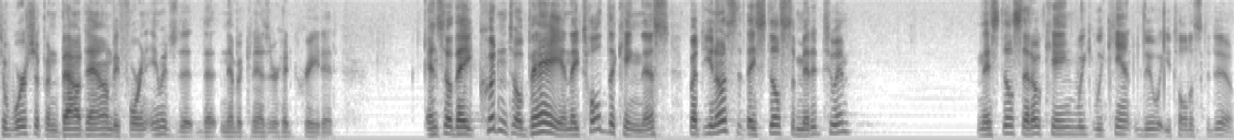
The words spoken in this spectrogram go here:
to worship and bow down before an image that, that Nebuchadnezzar had created. And so they couldn't obey, and they told the king this, but you notice that they still submitted to him? And they still said, Oh, king, we, we can't do what you told us to do.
